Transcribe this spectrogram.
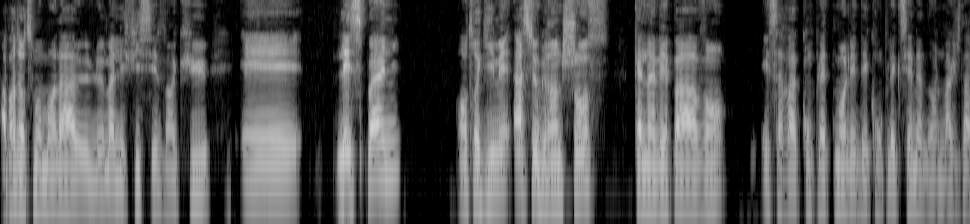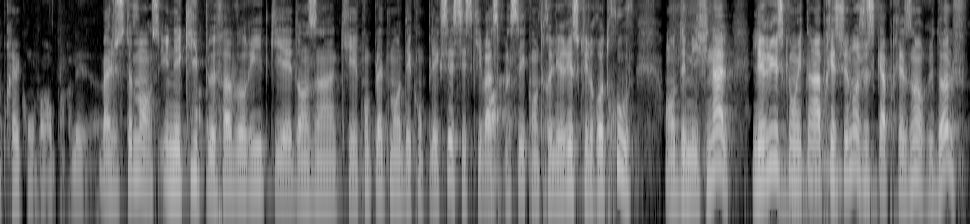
à partir de ce moment-là, le, le maléfice est vaincu. Et l'Espagne, entre guillemets, a ce grain de chance qu'elle n'avait pas avant. Et ça va complètement les décomplexer, même dans le match d'après, qu'on va en parler. euh. Bah justement, une équipe favorite qui est dans un qui est complètement décomplexée, c'est ce qui va Ouais. se passer contre les Russes qu'ils retrouvent en demi-finale. Les Russes qui ont été impressionnants jusqu'à présent, Rudolf,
